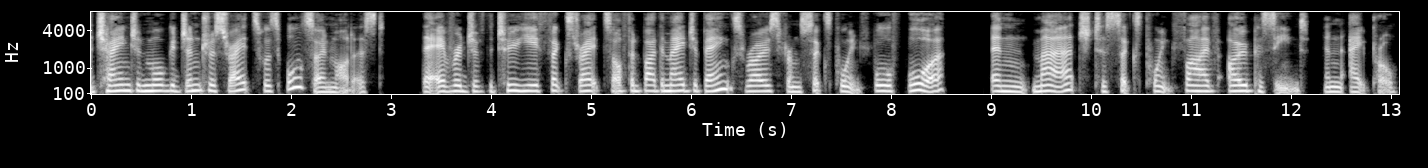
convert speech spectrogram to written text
The change in mortgage interest rates was also modest. The average of the two year fixed rates offered by the major banks rose from 6.44 in March to 6.50% in April.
